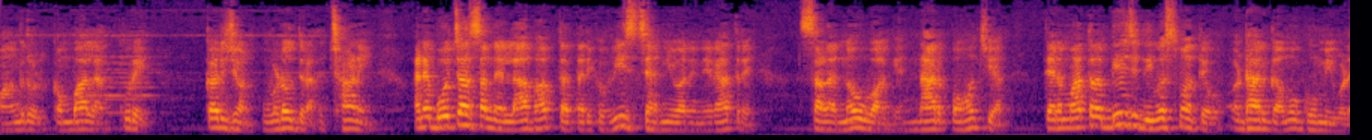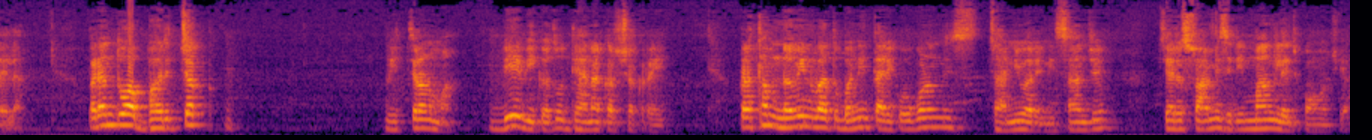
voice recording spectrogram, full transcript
માંગરોળ, કંબાલા, કુરે, કરજણ, વડોદરા, છાણી અને બોચાસરને લાભ આપતા તારીખ વીસ જાન્યુઆરીની રાત્રે સાડા નવ વાગે નાર પહોંચ્યા. ત્યારે માત્ર બે જ દિવસમાં તેઓ અઢાર ગામો ઘૂમી વળેલા. પરંતુ આ ભરચક વિચરણમાં બે વિગતો ધ્યાનાકર્ષક રહી. પ્રથમ નવીન વાત બની તારીખ ઓગણીસ જાન્યુઆરીની સાંજે, જ્યારે સ્વામીશ્રી માંગલેજ પહોંચ્યા.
